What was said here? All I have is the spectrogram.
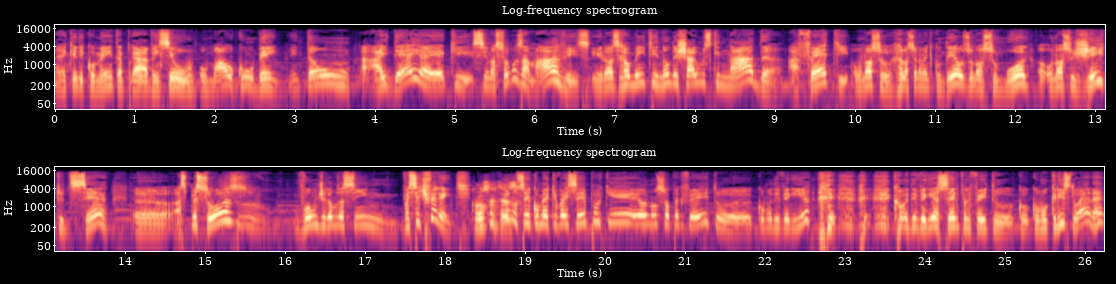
né? Que ele comenta pra vencer o, o mal com o bem. Então, a, a ideia é que se nós formos amáveis e nós realmente não deixarmos que nada afete o nosso relacionamento com Deus, o nosso humor, o nosso jeito de ser, ah, as pessoas vão, digamos assim, vai ser diferente. Com Eu certeza. não sei como é que vai ser porque eu não sou perfeito como deveria, como deveria ser perfeito co- como Cristo é, né?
